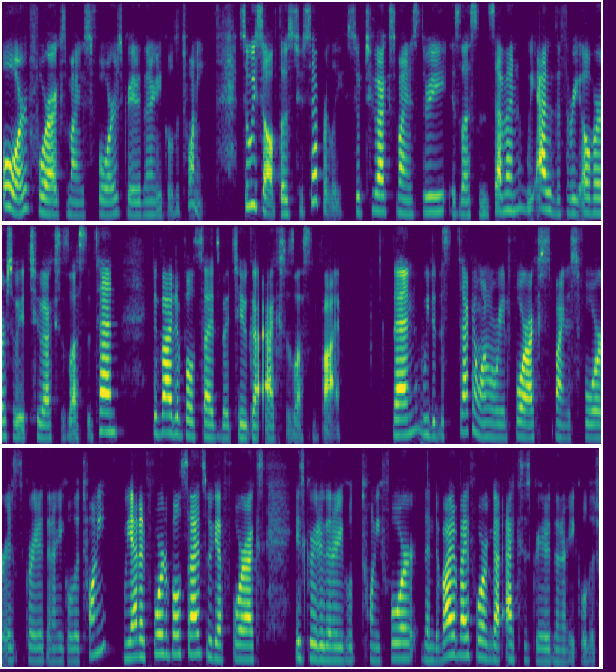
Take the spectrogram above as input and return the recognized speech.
or 4x minus 4 is greater than or equal to 20. So we solved those two separately. So 2x minus 3 is less than 7. We added the 3 over, so we had 2x is less than 10. Divided both sides by 2, got x is less than 5. Then we did the second one where we had 4x minus 4 is greater than or equal to 20. We added 4 to both sides, so we got 4x is greater than or equal to 24. Then divided by 4 and got x is greater than or equal to,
